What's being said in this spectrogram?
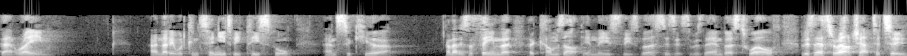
that reign and that it would continue to be peaceful and secure. And that is the theme that, that comes up in these, these verses. It was there in verse 12, but it's there throughout chapter 2.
